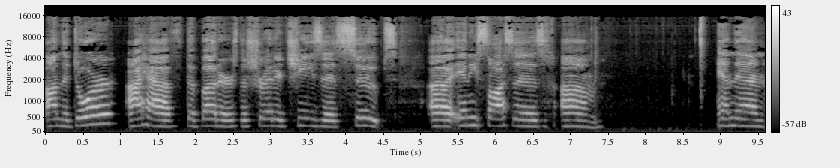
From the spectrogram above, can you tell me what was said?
on the door, I have the butters, the shredded cheeses, soups, uh, any sauces, um, and then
